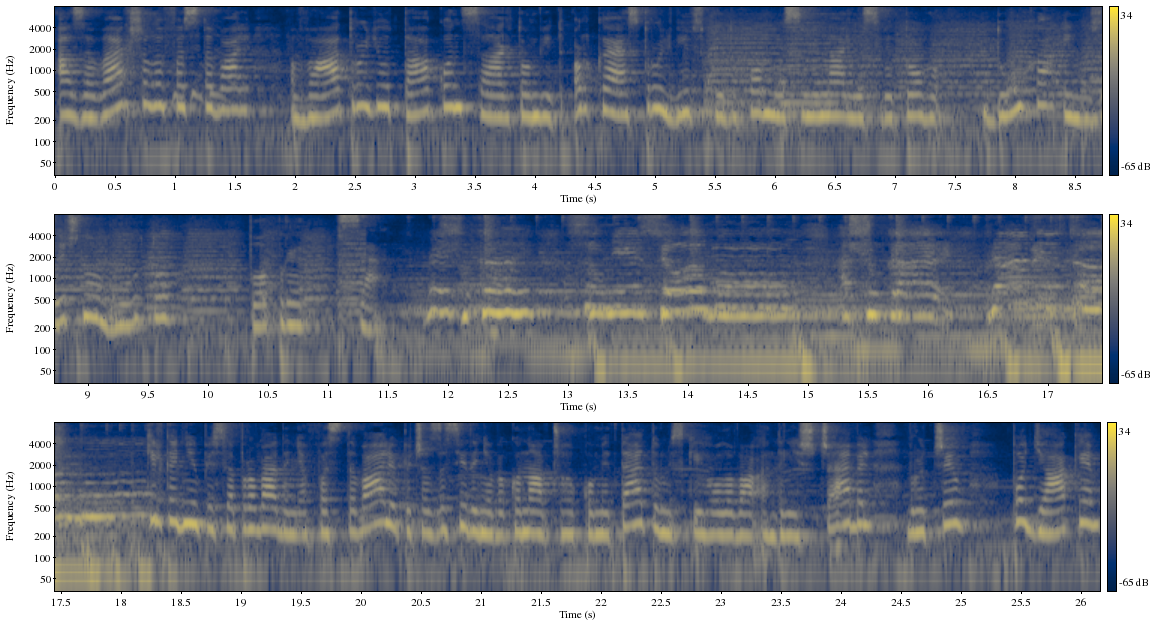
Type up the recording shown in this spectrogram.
А завершили фестиваль ватрою та концертом від оркестру Львівської духовної семінарії Святого Духа і музичного гурту Попри все. Не шукай сумні всьому, а шукай правди в тому. Кілька днів після проведення фестивалю, під час засідання виконавчого комітету, міський голова Андрій Щебель вручив подяки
